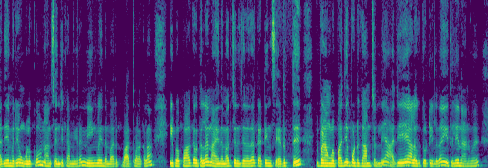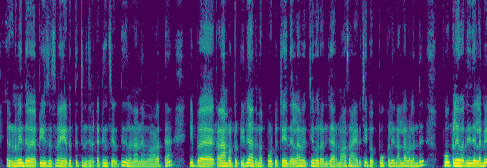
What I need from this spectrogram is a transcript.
அதேமாதிரி உங்களுக்கும் நான் செஞ்சு காமிக்கிறேன். நீங்களும் இந்த மாதிரி பார்த்து வளர்க்கலாம். இப்போ பார்க்குறதெல்லாம் நான் இந்த மாதிரி சின்ன சின்னதாக கட்டிங்ஸ் எடுத்து இப்போ நான் உங்களுக்கு பதியம் போட்டு காமிச்சேன் இல்லையா? அதே அளவு தொட்டியில் தான் இதுலேயே நான் ஏற்கனவே இந்த பீசஸ்லாம் எடுத்து சின்ன சின்ன கட்டிங்ஸ் எடுத்து இதில் நான் வளர்த்தேன். இப்போ கனாம்பரம் தொட்டிலையும் அது மாதிரி போட்டு வச்சேன். இதெல்லாம் வச்சு ஒரு அஞ்சாறு மாதம் ஆகிடுச்சு இப்போ பூக்களே நல்லா வளர்ந்து பூக்களே வருது. இது எல்லாமே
